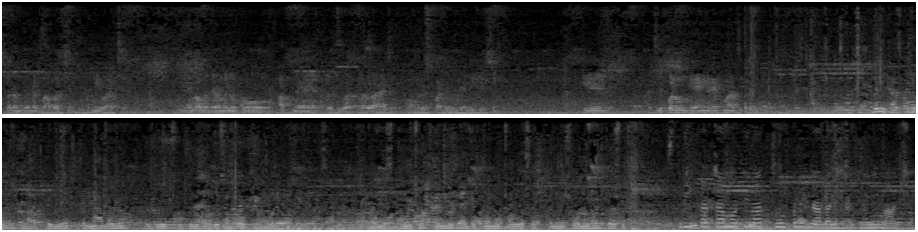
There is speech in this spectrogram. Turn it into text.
શરમજનક બાબત છે દુઃખની વાત છે. એ બાબતે અમે લોકો આપને રજૂઆત કરવા આવ્યા છે કોંગ્રેસ પાર્ટીનું ડેલિગેશન કે જે પણ ગેંગ રેપમાં જે વાત કરીએ કે નાબાલક જે છોકરી સ્ત્રી છો? કેવી શું સ્ત્રી કરતાં મોટી વાત હું પણ એક નાબાલિક છોકરીની માં છું.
